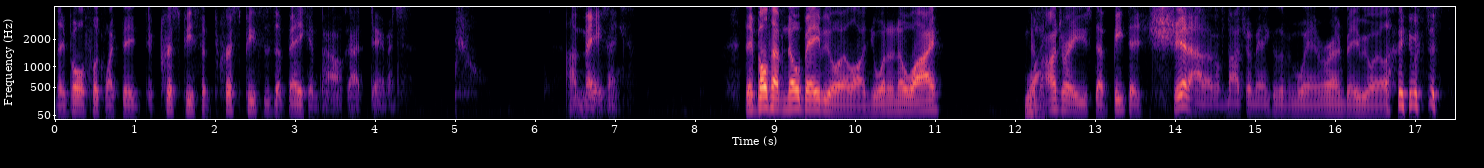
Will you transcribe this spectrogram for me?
They both look like they crisp piece of crisp pieces of bacon, pal. God damn it! Amazing. They both have no baby oil on. You want to know why? Because Andre used to beat the shit out of Macho Man because of him wearing around baby oil. he was just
